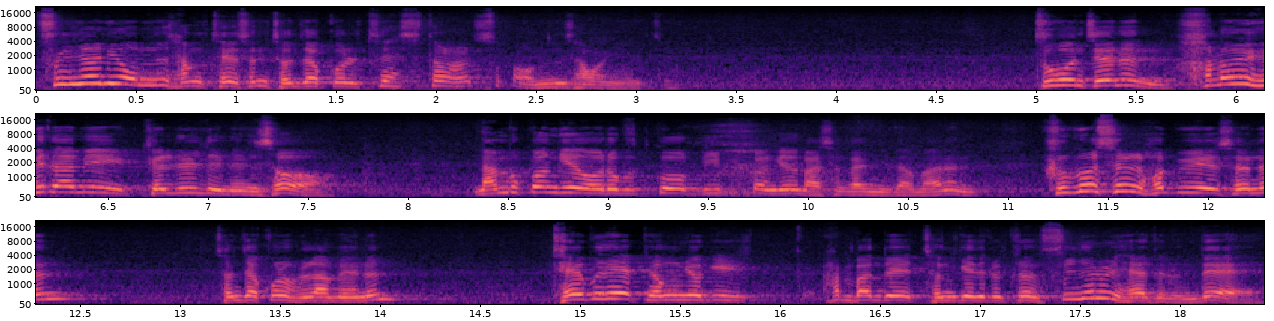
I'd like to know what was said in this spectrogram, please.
훈련이 없는 상태에서는 전작권을 테스트할 수가 없는 상황이었죠. 두 번째는 하노이 회담이 결렬되면서 남북 관계가 얼어붙고 미북 관계도 마찬가지입니다만은 그것을 하기 위해서는 전작권을 하려면은 대부대 병력이 한반도에 전개되는 그런 훈련을 해야 되는데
